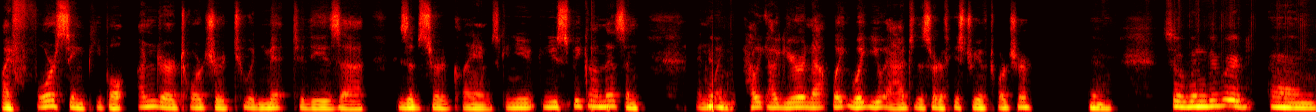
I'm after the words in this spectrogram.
by forcing people under torture to admit to these uh, these absurd claims. Can you can you speak on this and and yeah. what, how how you're not what what you add to the sort of history of torture? Yeah. So when we were um,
